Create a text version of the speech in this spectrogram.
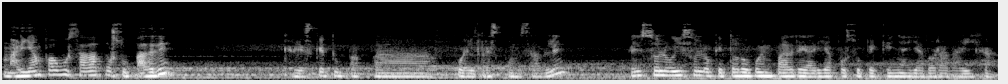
¿Marian fue abusada por su padre? ¿Crees que tu papá fue el responsable? Él solo hizo lo que todo buen padre haría por su pequeña y adorada hija.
